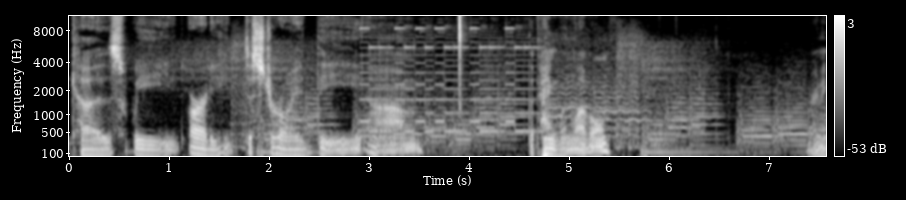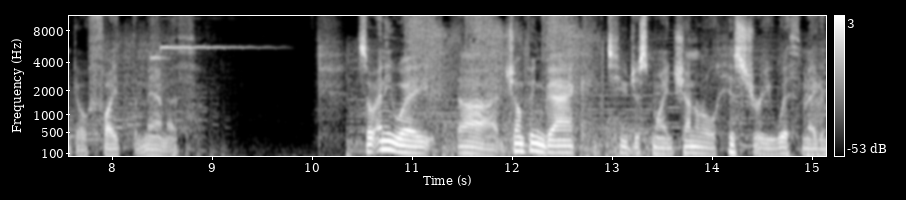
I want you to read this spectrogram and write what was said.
because we already destroyed the um, the penguin level. We're gonna go fight the mammoth. So anyway, uh, jumping back to just my general history with Mega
